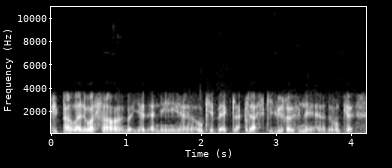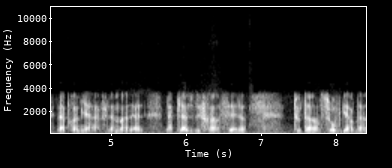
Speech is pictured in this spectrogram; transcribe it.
Puis par la loi 101, ben, il a donné euh, au Québec la place qui lui revenait. Hein. donc euh, la première, finalement, la, place du français, là, tout en sauvegardant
